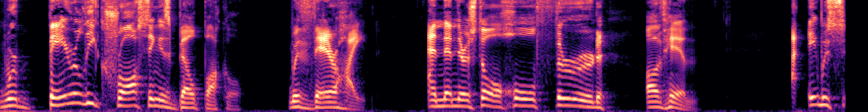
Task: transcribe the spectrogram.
were barely crossing his belt buckle with their height. And then there's still a whole third of him it was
